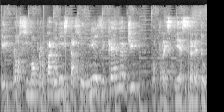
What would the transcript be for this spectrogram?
Il prossimo protagonista su Music Energy potresti essere tu.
